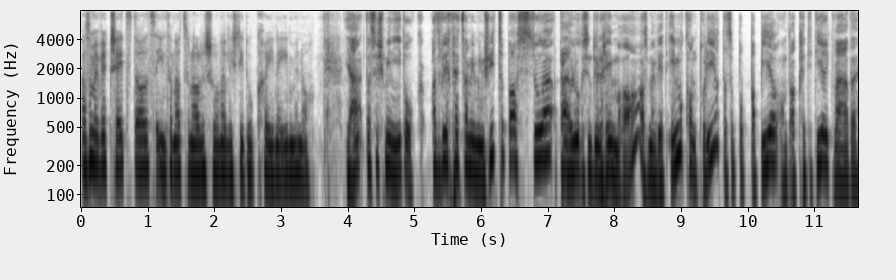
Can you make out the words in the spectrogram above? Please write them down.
Also man wird geschätzt als internationaler Journalist in der Ukraine immer noch? Ja, das ist mein Eindruck. Also vielleicht hat es auch mit meinem Schweizer Pass zu tun. Da schauen sie natürlich immer an. Also man wird immer kontrolliert. Also Papier und Akkreditierung werden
